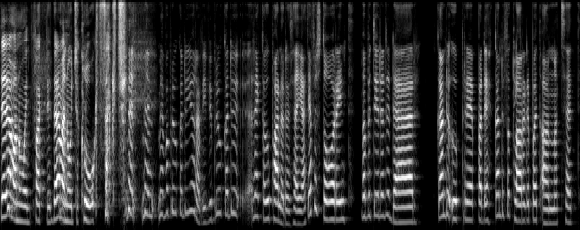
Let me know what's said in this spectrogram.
Det där var nog inte faktiskt, det där var nog inte så klokt sagt. Men, men, men vad brukar du göra Vivi? Brukar du räcka upp handen och säga att jag förstår inte, vad betyder det där? Kan du upprepa det? Kan du förklara det på ett annat sätt?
